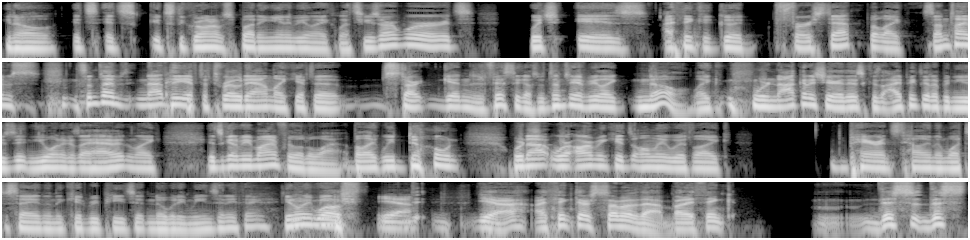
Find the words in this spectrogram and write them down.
you know, it's it's it's the grown ups butting in and being like, let's use our words, which is I think a good first step. But like sometimes, sometimes not that you have to throw down, like you have to start getting into fisticuffs. But sometimes you have to be like, no, like we're not going to share this because I picked it up and used it, and you want it because I have it, and like it's going to be mine for a little while. But like we don't, we're not, we're arming kids only with like the parents telling them what to say, and then the kid repeats it, and nobody means anything. Do you know what I mean? Well, Yeah. th- yeah, I think there's some of that, but I think mm, this this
